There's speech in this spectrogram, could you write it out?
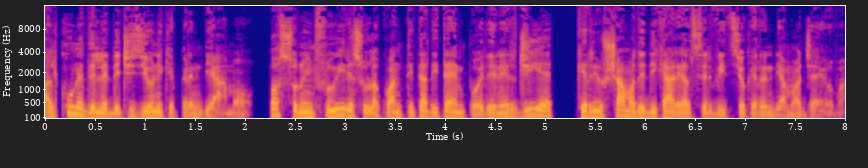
Alcune delle decisioni che prendiamo possono influire sulla quantità di tempo ed energie che riusciamo a dedicare al servizio che rendiamo a Geova.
